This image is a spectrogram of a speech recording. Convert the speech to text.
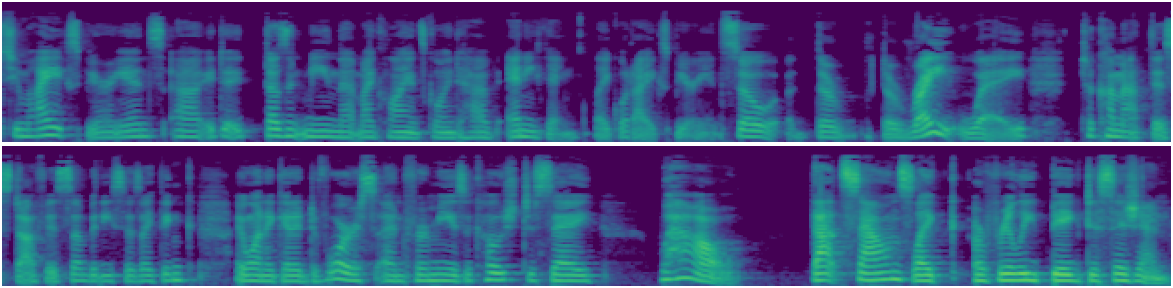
to my experience, uh, it, it, doesn't mean that my client's going to have anything like what I experienced. So the the right way to come at this stuff is somebody says, "I think I want to get a divorce," and for me as a coach to say, "Wow, that sounds like a really big decision."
